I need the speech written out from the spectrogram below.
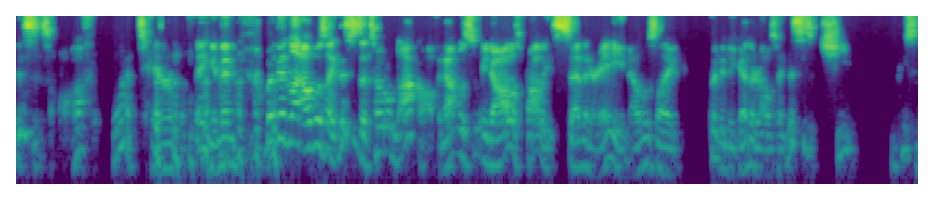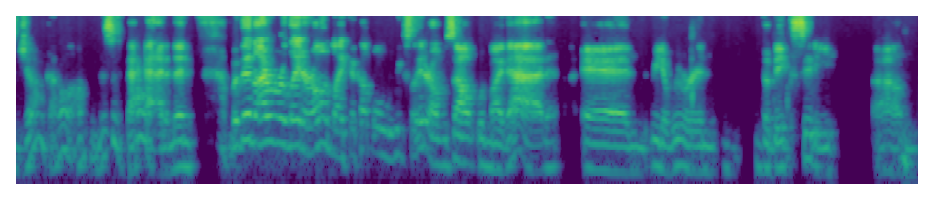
this is awful. What a terrible thing. And then, but then I was like, this is a total knockoff. And I was, you know, I was probably seven or eight. I was like putting it together. I was like, this is a cheap piece of junk. I don't know. This is bad. And then, but then I remember later on, like a couple of weeks later, I was out with my dad and, you know, we were in the big city, um,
